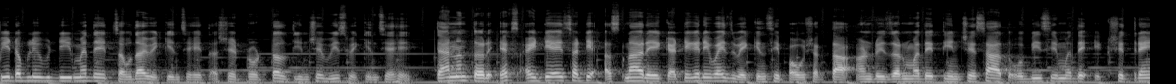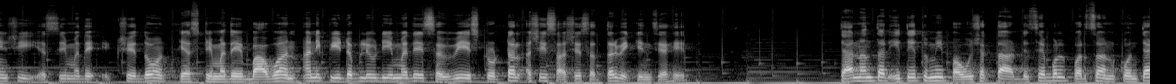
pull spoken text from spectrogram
पी डब्ल्यू डीमध्ये चौदा वेकेन्सी आहेत. असे टोटल तीनशे वीस वेकेन्सी आहेत. त्यानंतर एक्स आय टी आयसाठी असणारे कॅटेगरी वाईज वेकेन्सी पाहू शकता. अनरिझर्वमध्ये तीनशे सात ओ बी सीमध्ये एकशे त्र्याऐंशी एस सीमध्ये एकशे दोन एस टीमध्ये बावन्न आणि पी डब्ल्यू डीमध्ये सव्वीस. टोटल अशी सहाशे सत्तर वेकेन्सी आहेत. त्यानंतर इथे तुम्ही पाहू शकता डिसेबल पर्सन कोणत्या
